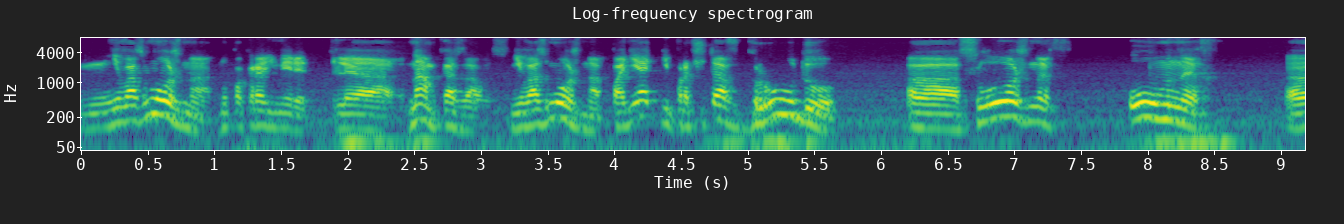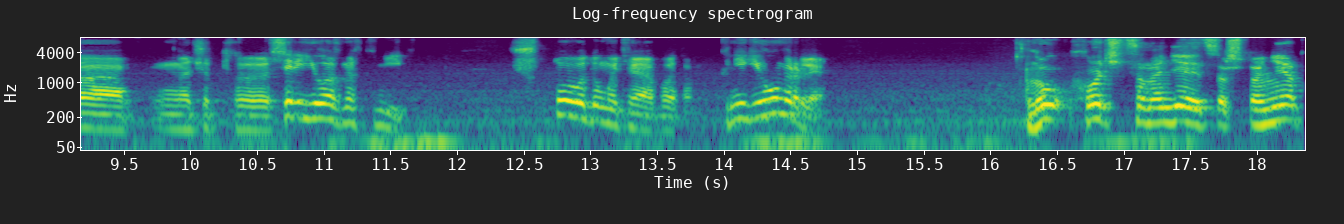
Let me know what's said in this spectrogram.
невозможно, ну, по крайней мере, для нам казалось, невозможно понять, не прочитав груду э, сложных, умных, э, значит, серьезных книг. Что вы думаете об этом? Книги умерли? Ну, хочется надеяться, что нет.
